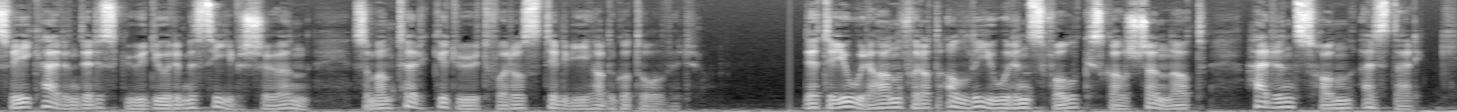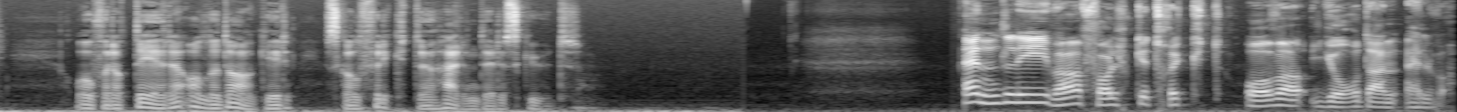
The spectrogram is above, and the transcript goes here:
slik Herren deres Gud gjorde med Sivsjøen, som han tørket ut for oss til vi hadde gått over. Dette gjorde han for at alle jordens folk skal skjønne at Herrens hånd er sterk, og for at dere alle dager skal frykte Herren deres Gud. Endelig var folket trygt over Jordanelva.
